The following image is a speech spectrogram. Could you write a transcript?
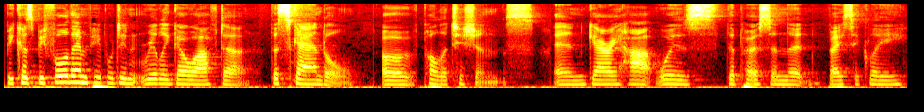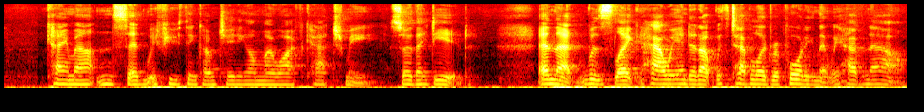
Because before then, people didn't really go after the scandal of politicians. And Gary Hart was the person that basically came out and said, If you think I'm cheating on my wife, catch me. So they did and that was like how we ended up with tabloid reporting that we have now.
